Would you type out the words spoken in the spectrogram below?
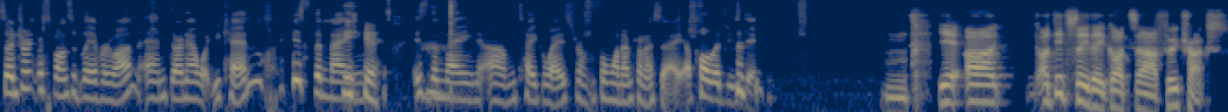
So drink responsibly, everyone, and donate what you can. Is the main Yeah. is the main um takeaways from from what I'm trying to say. Apologies, Dick. Mm. Yeah, uh, I did see they got uh, food trucks,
